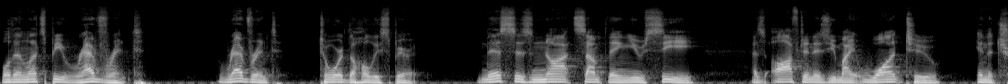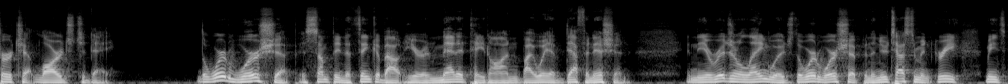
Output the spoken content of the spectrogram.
Well, then let's be reverent, reverent toward the Holy Spirit. This is not something you see as often as you might want to in the church at large today. The word worship is something to think about here and meditate on by way of definition. In the original language, the word worship in the New Testament Greek means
